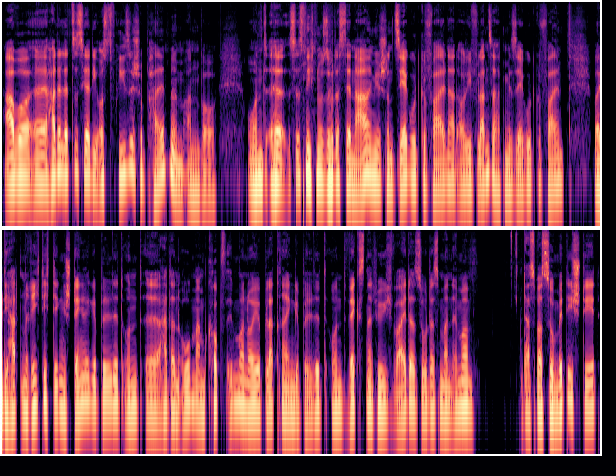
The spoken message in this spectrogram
aber äh, hatte letztes Jahr die ostfriesische Palme im Anbau. Und äh, es ist nicht nur so, dass der Name mir schon sehr gut gefallen hat, auch die Pflanze hat mir sehr gut gefallen, weil die hat einen richtig dicken Stängel gebildet und äh, hat dann oben am Kopf immer neue Blattreihen gebildet und wächst natürlich weiter, so dass man immer das, was so mittig steht,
